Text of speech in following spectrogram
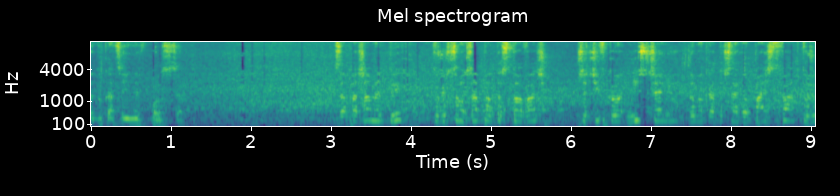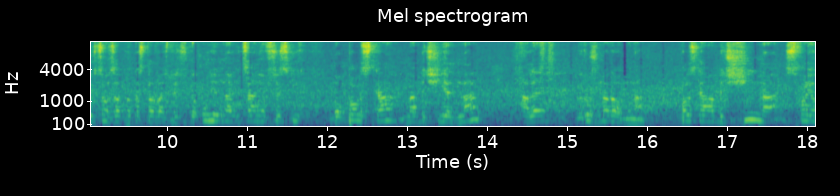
edukacyjny w Polsce. Zapraszamy tych, którzy chcą zaprotestować przeciwko niszczeniu demokratycznego państwa, którzy chcą zaprotestować przeciwko ujednolicaniu wszystkich, bo Polska ma być jedna, ale różnorodna. Polska ma być silna swoją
